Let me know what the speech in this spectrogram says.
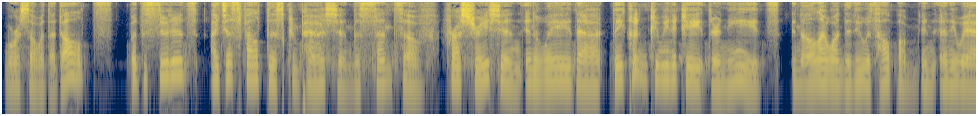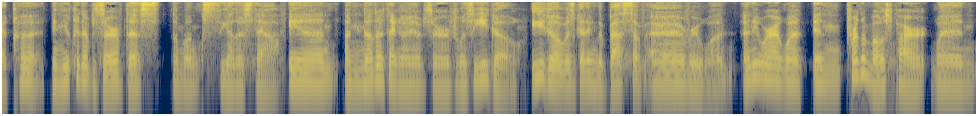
more so with adults, but the students, I just felt this compassion, this sense of frustration in a way that they couldn't communicate their needs. And all I wanted to do was help them in any way I could. And you could observe this amongst the other staff. And another thing I observed was ego. Ego was getting the best of everyone anywhere I went. And for the most part, when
